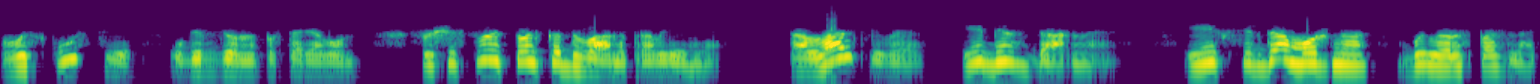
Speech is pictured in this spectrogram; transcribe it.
В искусстве, убежденно повторял он, существует только два направления – талантливое и бездарное, и их всегда можно было распознать,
